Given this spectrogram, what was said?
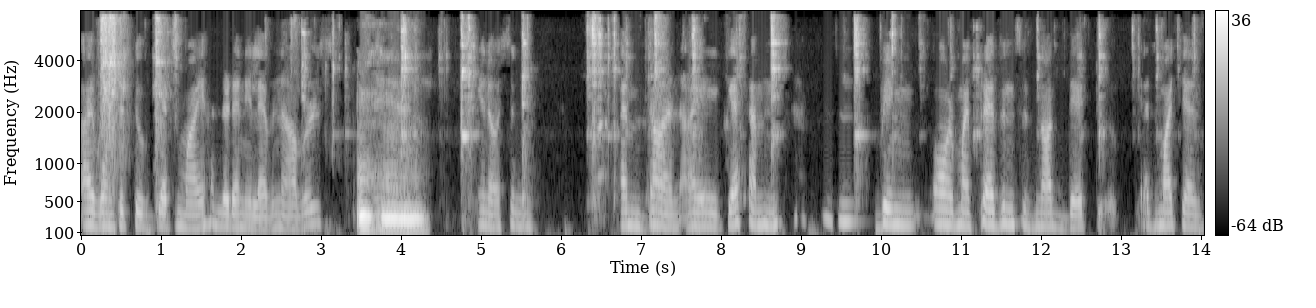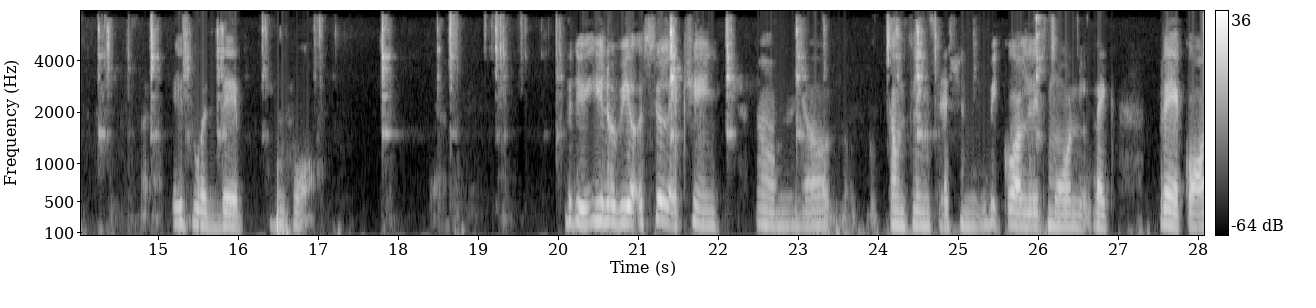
I wanted to get my 111 hours. Mm-hmm. And, you know, since I'm done, I guess I'm being, or my presence is not there to, as much as it was there before. But you know, we are still exchange um, uh, counseling session. We call it more like prayer call.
